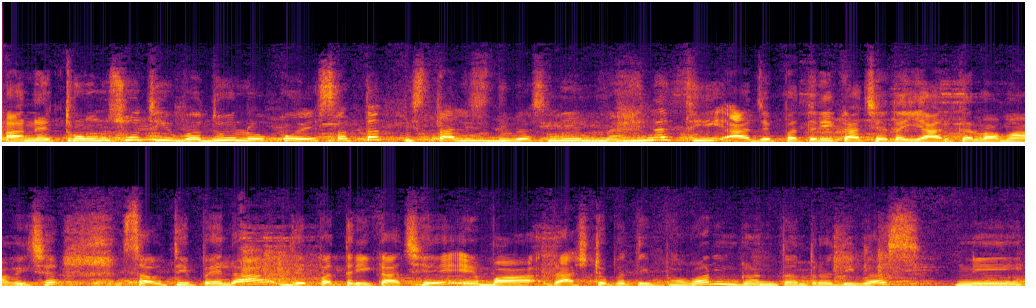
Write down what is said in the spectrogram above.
અને ત્રણસોથી વધુ લોકોએ સતત પિસ્તાલીસ દિવસની મહેનતથી આ જે પત્રિકા છે તૈયાર કરવામાં આવી છે સૌથી પહેલાં જે પત્રિકા છે એમાં રાષ્ટ્રપતિ ભવન ગણતંત્ર દિવસની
